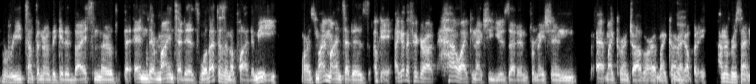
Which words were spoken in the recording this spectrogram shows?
read something or they get advice and their and their mindset is, well, that doesn't apply to me. Whereas my mindset is, okay, I got to figure out how I can actually use that information at my current job or at my current Right. company. Hundred percent.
